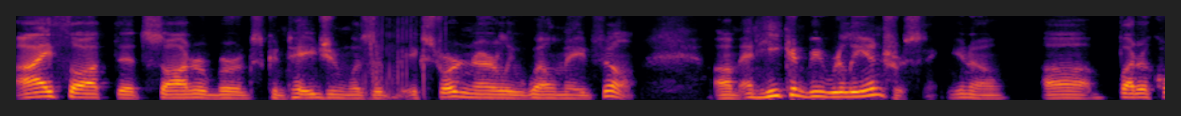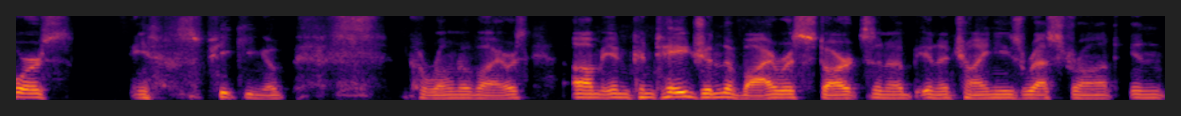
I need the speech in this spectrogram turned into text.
I thought that Soderbergh's Contagion was an extraordinarily well made film. Um, and he can be really interesting, you know. Uh, but of course, you know, speaking of coronavirus, um, in Contagion, the virus starts in a in a Chinese restaurant in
